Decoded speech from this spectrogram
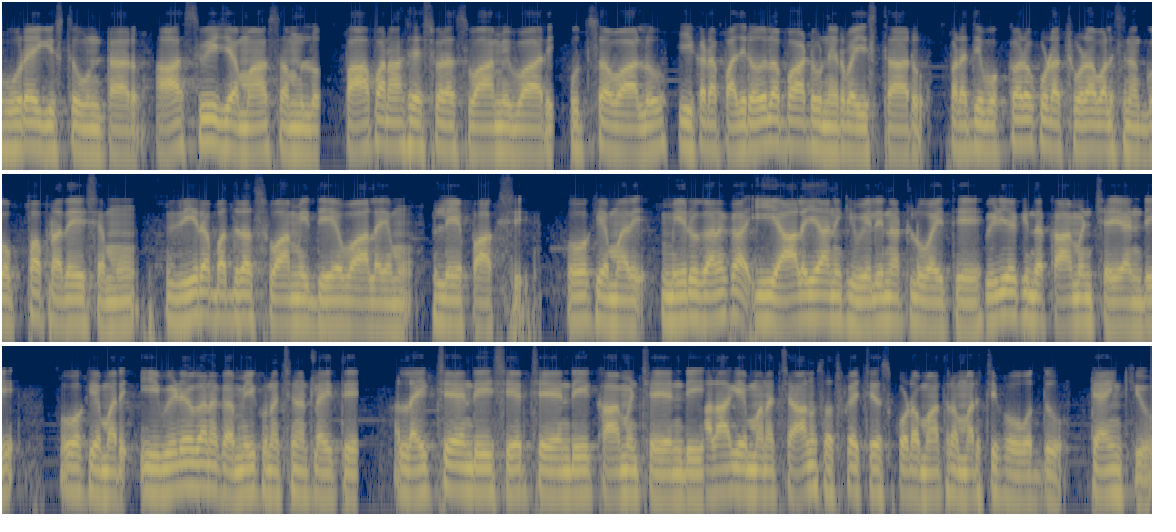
ఊరేగిస్తూ ఉంటారు. ఆశ్వీజ మాసంలో పాపనాశేశ్వర స్వామి వారి ఉత్సవాలు ఇక్కడ పది రోజుల పాటు నిర్వహిస్తారు. ప్రతి ఒక్కరూ కూడా చూడవలసిన గొప్ప ప్రదేశము వీరభద్ర స్వామి దేవాలయము లేపాక్షి. ఓకే మరి మీరు గనక ఈ ఆలయానికి వెళ్ళినట్లు అయితే వీడియో కింద కామెంట్ చేయండి. ఓకే మరి ఈ వీడియో గనక మీకు నచ్చినట్లయితే లైక్ చేయండి షేర్ చేయండి కామెంట్ చేయండి. అలాగే మన ఛానల్ సబ్స్క్రైబ్ చేసుకోవడం మాత్రం మర్చిపోవద్దు. థ్యాంక్ యూ.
